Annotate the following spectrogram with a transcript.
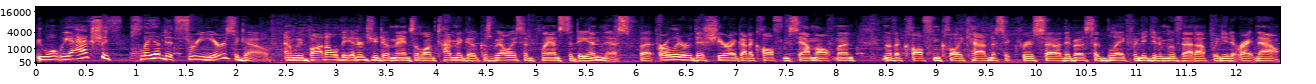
Well, we actually planned it three years ago, and we bought all the energy domains a long time ago because we always had plans to be in this. But earlier this year, I got a call from Sam Altman, another call from Cully Cavness at Crusoe, and they both said, Blake, we need you to move that up. We need it right now.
